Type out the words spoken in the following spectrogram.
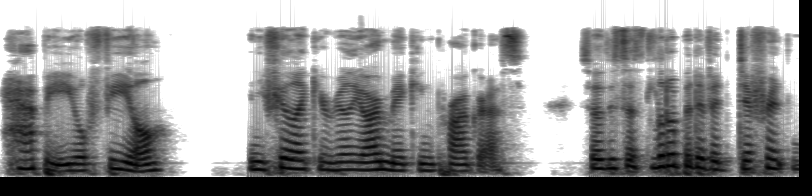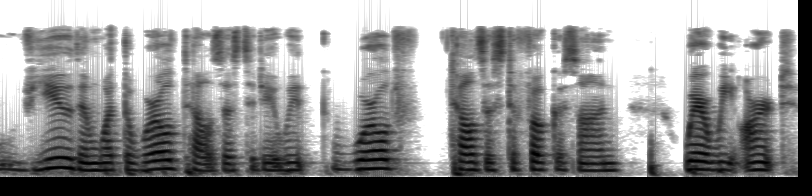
happy you'll feel. And you feel like you really are making progress. So this is a little bit of a different view than what the world tells us to do. We, world f- tells us to focus on where we aren't.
